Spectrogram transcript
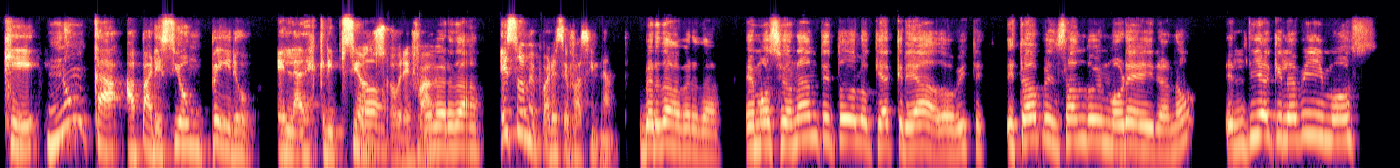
que nunca apareció un pero en la descripción sobre Fabio. verdad. Eso me parece fascinante. Verdad, verdad. Emocionante todo lo que ha creado, ¿viste? Estaba pensando en Moreira, ¿no? El día que la vimos,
